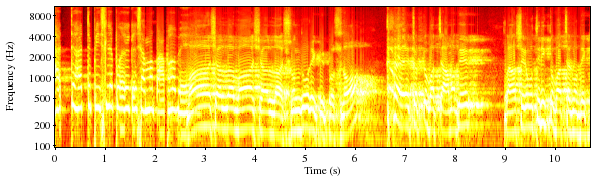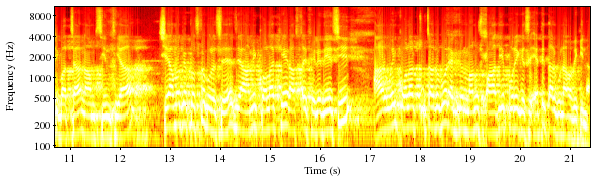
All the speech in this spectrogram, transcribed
হাঁটতে হাঁটতে পিছলে পড়ে গেছে আমার পাপ হবে। মাশাআল্লাহ মাশাআল্লাহ। সুন্দর একটি প্রশ্ন। ছোট্ট বাচ্চা আমাদের ক্লাসের অতিরিক্ত বাচ্চার মধ্যে একটি বাচ্চা, নাম সিনথিয়া। সে আমাকে প্রশ্ন করেছে যে, আমি কলা খেয়ে রাস্তায় ফেলে দিয়েছি আর ওই কলার চোচার উপর একজন মানুষ পা দিয়ে পড়ে গেছে, এতে তার গুণা হবে কিনা?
